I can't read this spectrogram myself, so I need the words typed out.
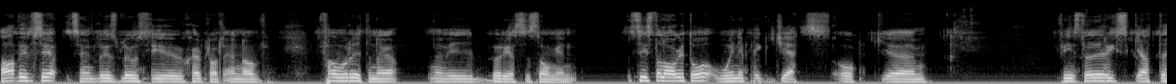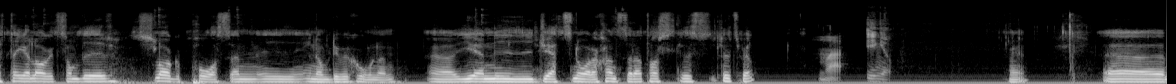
Ja, vi får se. St. Louis Blues är ju självklart en av favoriterna när vi börjar säsongen sista laget då, Winnipeg Jets. Och eh, finns det risk att detta är laget som blir slagpåsen i, inom divisionen? Eh, ger ni Jets några chanser att ta sl slutspel? Nej. Inga. Nej. Eh,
